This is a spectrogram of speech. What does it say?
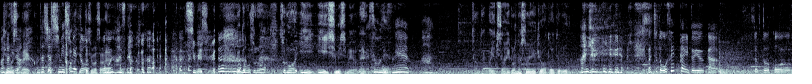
来ましたね。私はしめしめと思いました。しめしめ。いやでもそれはそれはいいいいしめしめよね。そうですね。はい。うんちゃんとやっぱイキさんいろんな人に影響を与えてるやん。あいやいやいや。まあちょっとおせっかいというか、ちょっとこ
